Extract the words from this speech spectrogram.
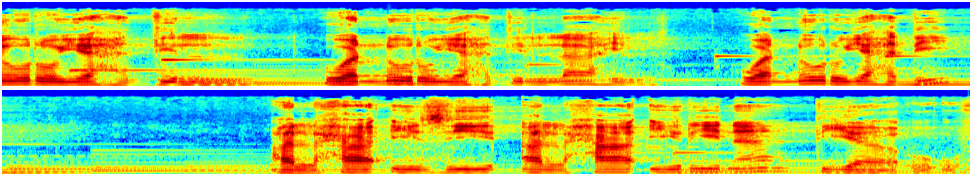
nuru yahdil wan nuru yahdillahil wan nuru yahdi al haizi al hairina tiya'uf.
